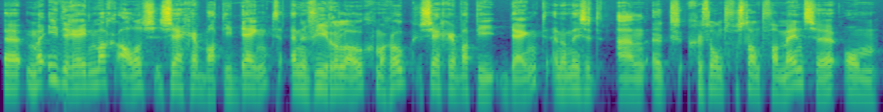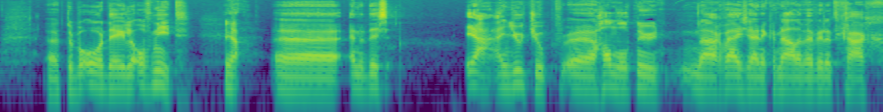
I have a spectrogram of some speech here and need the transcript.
Eh, maar iedereen mag alles zeggen wat hij denkt. En een viroloog mag ook zeggen wat hij denkt. En dan is het aan het gezond verstand van mensen om eh, te beoordelen of niet. Ja. Eh, en het is. Ja, en YouTube handelt nu naar wij zijn een kanaal en wij willen het graag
